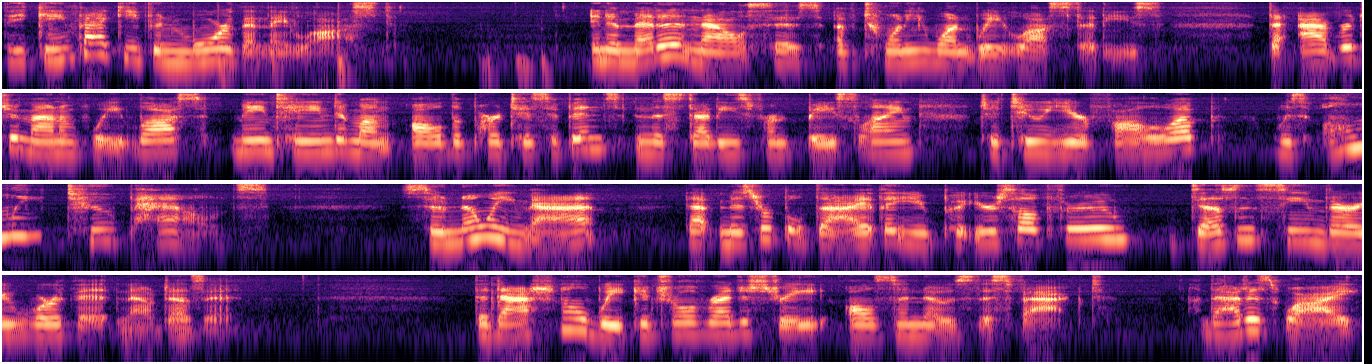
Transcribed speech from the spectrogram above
they gain back even more than they lost. In a meta analysis of 21 weight loss studies, the average amount of weight loss maintained among all the participants in the studies from baseline to two year follow up was only two pounds. So, knowing that, that miserable diet that you put yourself through doesn't seem very worth it now, does it? The National Weight Control Registry also knows this fact. That is why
